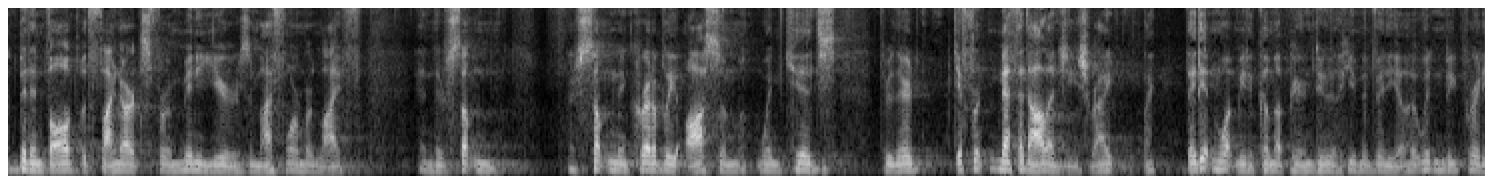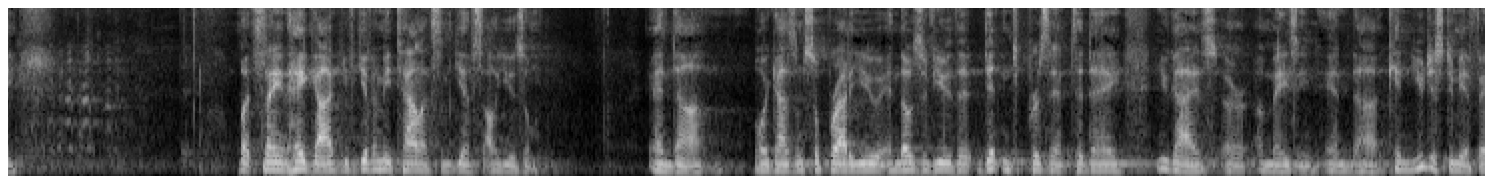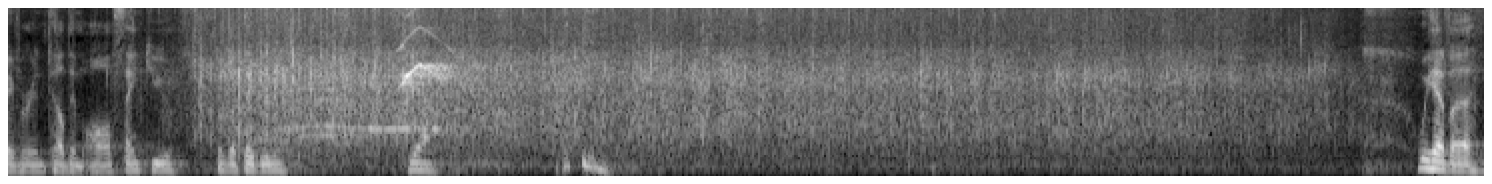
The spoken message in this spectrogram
I've been involved with fine arts for many years in my former life. And there's something, there's something incredibly awesome when kids, through their different methodologies, right? Like they didn't want me to come up here and do a human video, it wouldn't be pretty. But saying, hey, God, you've given me talents and gifts, I'll use them. And uh, boy, guys, I'm so proud of you. And those of you that didn't present today, you guys are amazing. And uh, can you just do me a favor and tell them all thank you for what they do? Yeah. we have a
